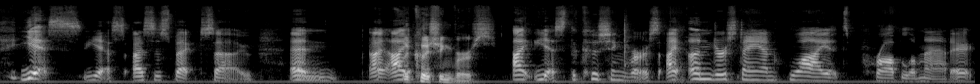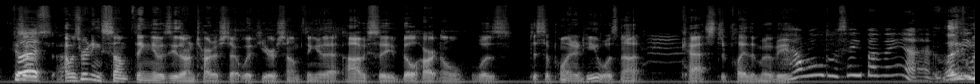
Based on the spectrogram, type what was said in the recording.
yes, yes, I suspect so. And I, I the Cushing verse. I yes, the Cushing verse. I understand why it's problematic. Because I was, I was reading something, it was either on TARDIS Wiki or something, that obviously Bill Hartnell was disappointed he was not cast to play the movie. how old was he by then? Was he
